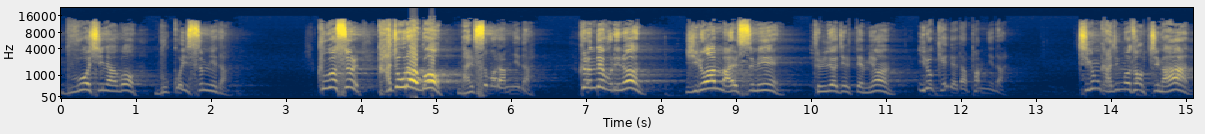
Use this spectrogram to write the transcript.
무엇이냐고 묻고 있습니다. 그것을 가져오라고 말씀을 합니다. 그런데 우리는 이러한 말씀이 들려질 때면 이렇게 대답합니다. 지금 가진 것은 없지만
